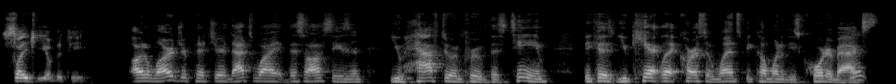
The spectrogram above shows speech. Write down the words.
psyche of the team. On a larger picture, that's why this offseason you have to improve this team because you can't let Carson Wentz become one of these quarterbacks.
